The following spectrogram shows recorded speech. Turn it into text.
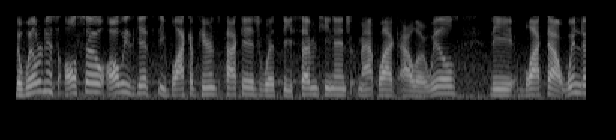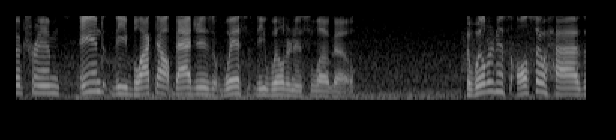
The Wilderness also always gets the black appearance package with the 17 inch matte black alloy wheels, the blacked out window trim, and the blacked out badges with the Wilderness logo. The Wilderness also has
